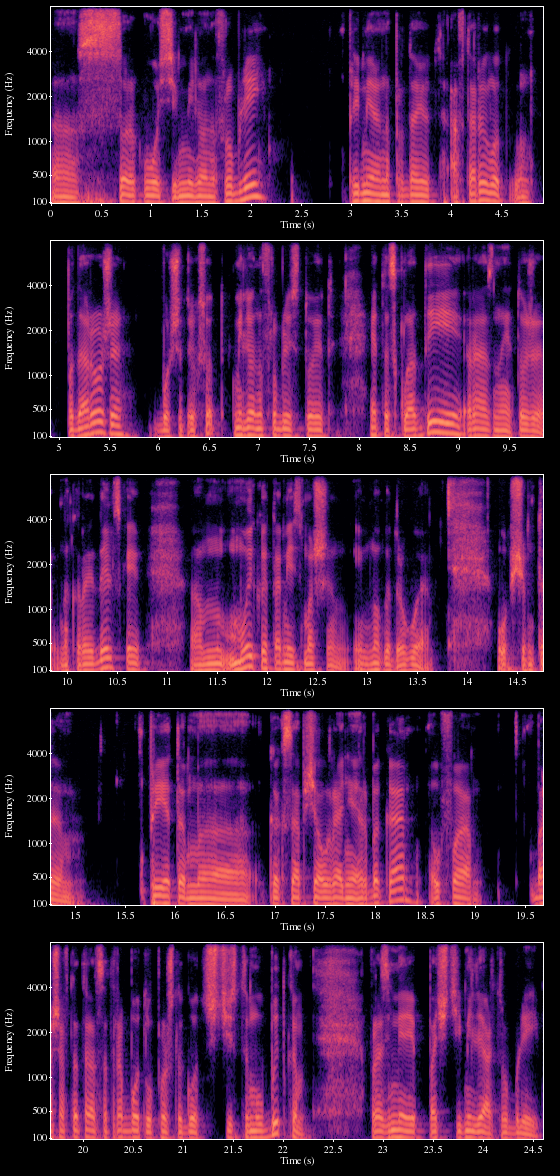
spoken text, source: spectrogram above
48 миллионов рублей примерно продают, а второй лот он подороже, больше 300 миллионов рублей стоит. Это склады разные, тоже на Карайдельской. Мойка там есть машин и много другое. В общем-то, при этом, э, как сообщал ранее РБК, Уфа Башавтотранс отработал прошлый год с чистым убытком в размере почти миллиард рублей.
